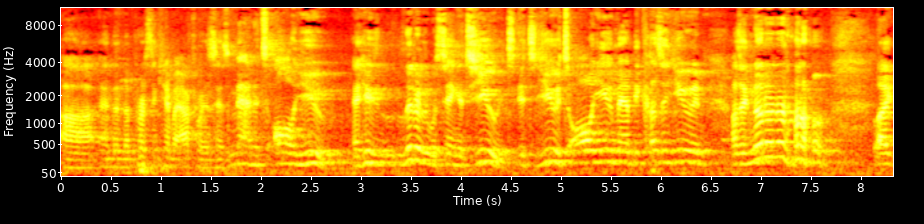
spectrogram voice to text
uh, and then the person came after me and says, Man, it's all you. And he literally was saying, It's you, it's, it's you, it's all you, man, because of you. And I was like, No, no, no, no, no. Like,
